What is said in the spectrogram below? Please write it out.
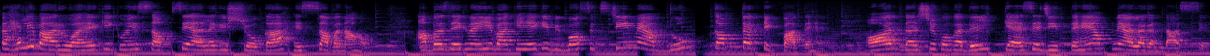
पहली बार हुआ है कि कोई सबसे अलग इस शो का हिस्सा बना हो। अब बस देखना ये बाकी है कि बिग बॉस 16 में अब्दू कब तक टिक पाते हैं और दर्शकों का दिल कैसे जीतते हैं अपने अलग अंदाज से।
